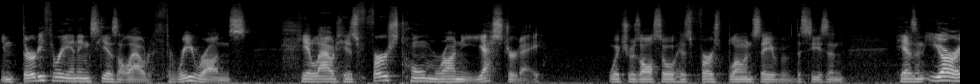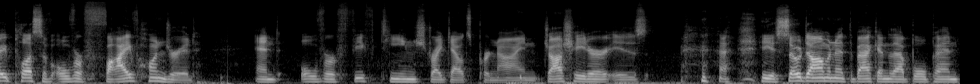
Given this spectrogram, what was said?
in 33 innings, he has allowed three runs. He allowed his first home run yesterday, which was also his first blown save of the season. He has an ERA plus of over 500 and over 15 strikeouts per nine. Josh Hader is he is so dominant at the back end of that bullpen.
